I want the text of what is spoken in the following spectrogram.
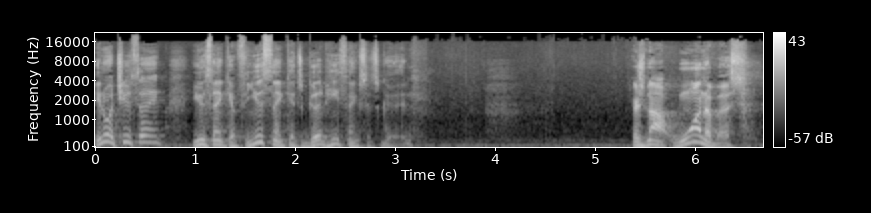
You know what you think? You think if you think it's good, he thinks it's good. There's not one of us,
